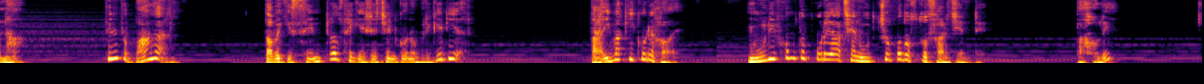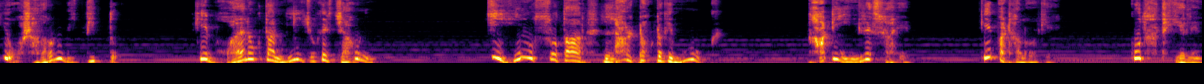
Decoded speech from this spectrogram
না, তিনি তো বাঙালি। তবে কি সেন্ট্রাল থেকে এসেছেন কোনো ব্রিগেডিয়ার? তাই বা কি করে হয়? ইউনিফর্ম তো পরে আছেন উচ্চপদস্থ সার্জেন্টে। তাহলে কি অসাধারণ ব্যক্তিত্ব? কি ভয়ানক তার নীল চোখের চাহনি? কি হিংস্র তার লাল টকটকে মুখ? খাঁটি ইংরেজ সাহেব, কে পাঠালো ওকে? কোথা থেকে এলেন?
